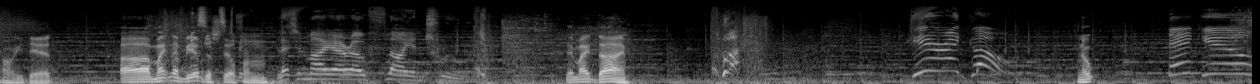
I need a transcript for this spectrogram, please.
Oh, he did. Uh, might not be able to steal me. from. Letting my arrow fly and true. They might die. Here I go. Nope. Thank you.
